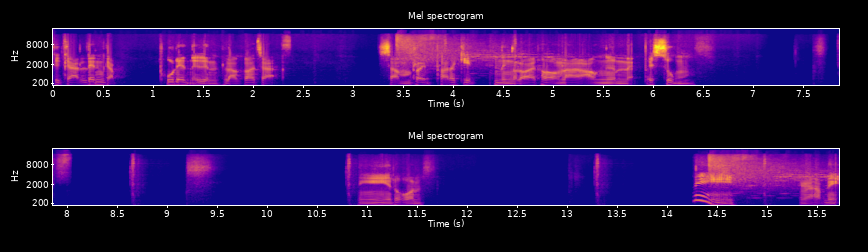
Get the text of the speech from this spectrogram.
คือการเล่นกับผู้เล่นอื่น เราก็จะ สำเร็จภารกิจหนึ่งร้อยทองแล้วเอาเงินเนี่ยไปสุ่ม นี่ทุกคน นี่เห็นไหมครับนี่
